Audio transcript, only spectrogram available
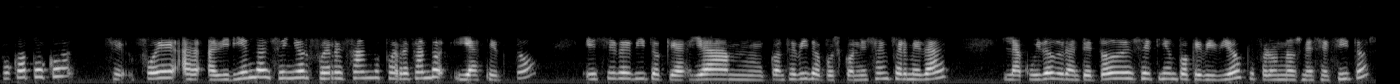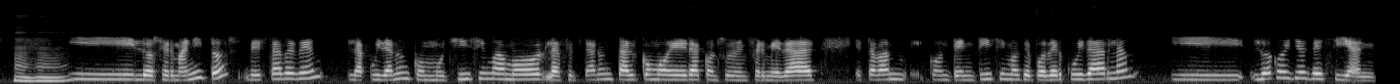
poco a poco se fue adhiriendo al Señor, fue rezando, fue rezando y aceptó ese bebito que había mm, concebido pues con esa enfermedad la cuidó durante todo ese tiempo que vivió, que fueron unos mesecitos, y los hermanitos de esta bebé la cuidaron con muchísimo amor, la aceptaron tal como era, con su enfermedad, estaban contentísimos de poder cuidarla y luego ellos decían,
